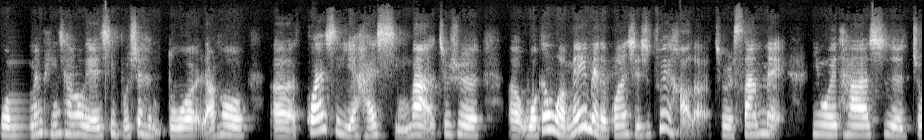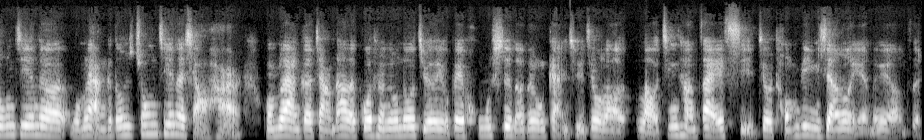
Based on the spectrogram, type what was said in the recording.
我们平常联系不是很多，然后呃关系也还行吧。就是呃我跟我妹妹的关系是最好的，就是三妹。因为他是中间的，我们两个都是中间的小孩儿，我们两个长大的过程中都觉得有被忽视的那种感觉，就老老经常在一起，就同病相怜那个样子。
